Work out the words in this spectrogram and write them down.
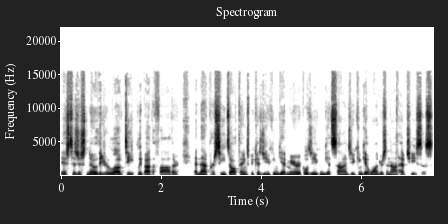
is to just know that you're loved deeply by the Father. And that precedes all things because you can get miracles, you can get signs, you can get wonders and not have Jesus.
